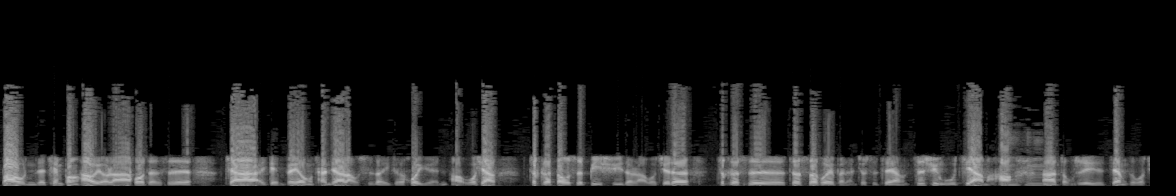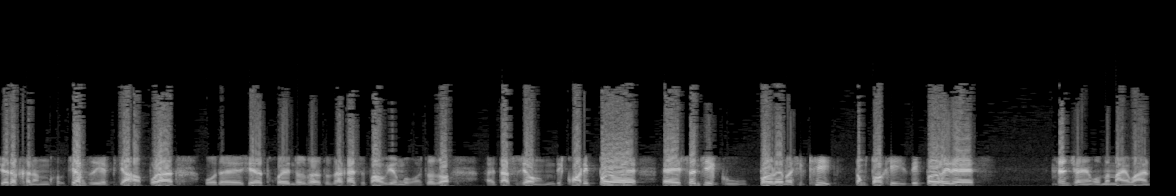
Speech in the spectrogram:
报你的亲朋好友啦，或者是加一点费用参加老师的一个会员啊，我想这个都是必须的啦。我觉得这个是这社会本来就是这样，资讯无价嘛哈，那总是这样子。我觉得可能这样子也比较好，不然我的有些会员投资者都在开始抱怨我，都说，哎，大师兄，你看你报的诶生技股报的嘛是去东大去，你报那个。生权我们买完，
